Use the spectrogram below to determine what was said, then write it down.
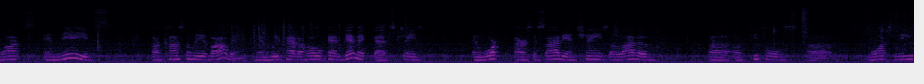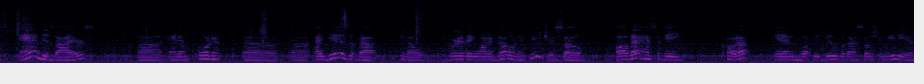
wants and needs are constantly evolving. And we've had a whole pandemic that's changed and warped our society and changed a lot of uh, of people's uh, wants, needs, and desires, uh, and important Uh, uh, ideas about you know where they want to go in the future. So all that has to be caught up in what we do with our social media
